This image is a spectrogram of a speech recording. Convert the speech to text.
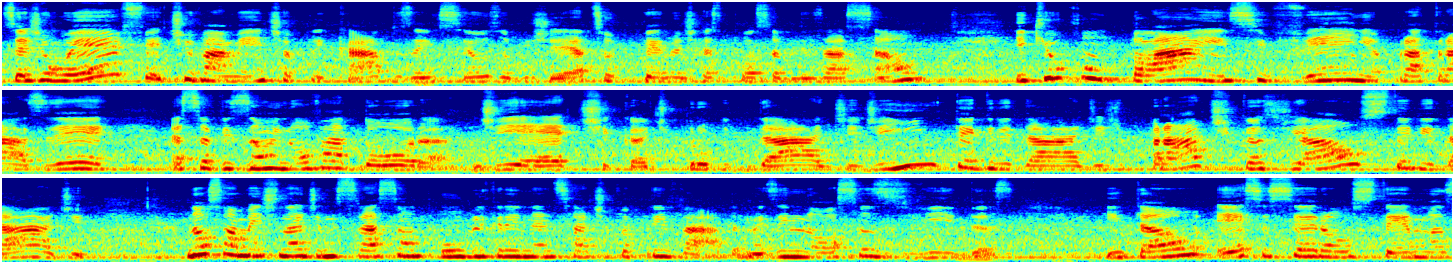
sejam efetivamente aplicados em seus objetos sob pena de responsabilização e que o compliance venha para trazer essa visão inovadora de ética, de probidade, de integridade, de práticas de austeridade, não somente na administração pública e na iniciativa privada, mas em nossas vidas. Então, esses serão os temas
